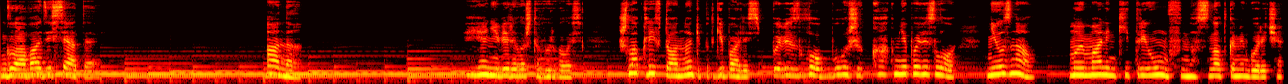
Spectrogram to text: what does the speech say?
Глава десятая Анна Я не верила, что вырвалась. Шла к лифту, а ноги подгибались. Повезло, боже, как мне повезло. Не узнал. Мой маленький триумф, но с нотками горечи.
